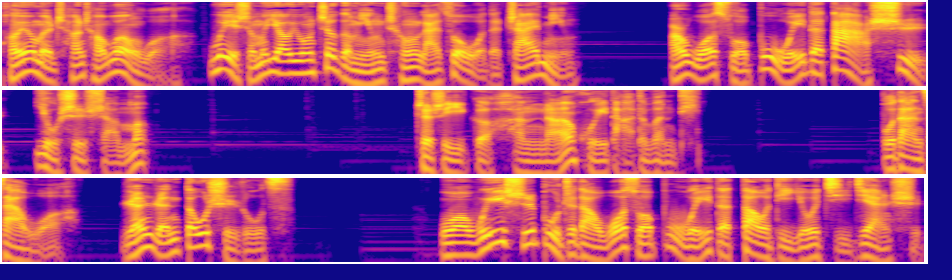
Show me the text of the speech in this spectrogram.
朋友们常常问我，为什么要用这个名称来做我的斋名，而我所不为的大事又是什么？这是一个很难回答的问题。不但在我，人人都是如此。我为时不知道我所不为的到底有几件事，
